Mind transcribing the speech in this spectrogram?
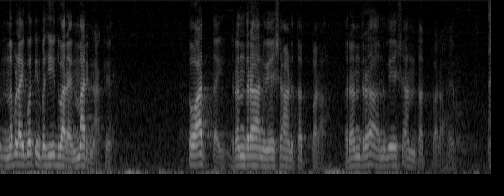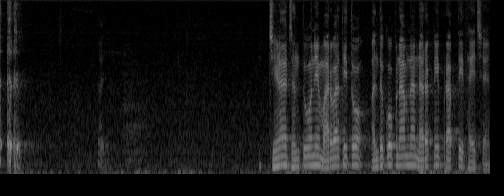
નબળાઈ ગોતીને પછી એ દ્વારા એને મારી નાખે. તો આતતાઈ, રંધ્રાન વેષાણ તત્પરા. રંધ્ર અન્વેષણ તત્પર હે ઝીણા જંતુઓને મારવાથી તો અંધકોપ નામના નરકની પ્રાપ્તિ થાય છે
